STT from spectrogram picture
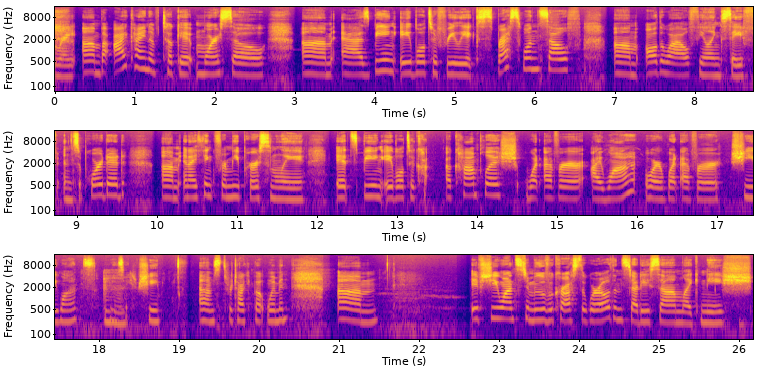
Right. Um, but I kind of took it more so um, as being able to freely express oneself, um, all the while feeling safe and supported. Um, and I think for me personally, it's being able to co- accomplish whatever I want or whatever she wants. Say She, um, since we're talking about women. Um, if she wants to move across the world and study some like niche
